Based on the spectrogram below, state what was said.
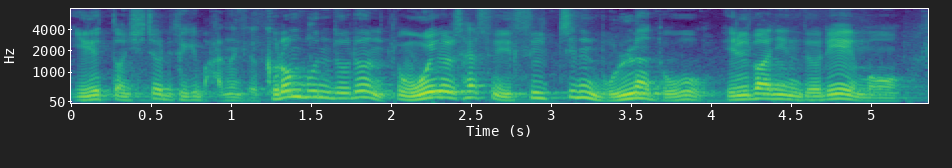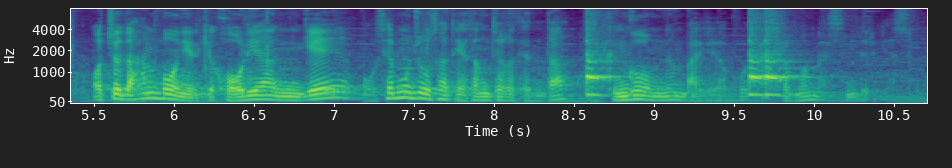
이랬던 시절이 되게 많은 게 그런 분들은 오해를 살 수 있을지는 몰라도 일반인들이 뭐 어쩌다 한 번 이렇게 거래한 게 뭐 세무조사 대상자가 된다? 근거 없는 말이라고 다시 한번 말씀드리겠습니다.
